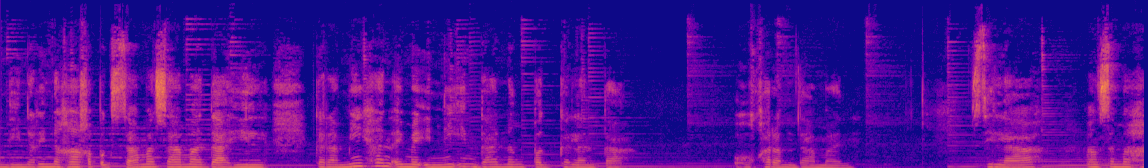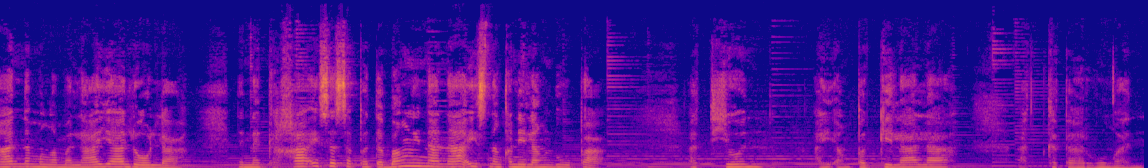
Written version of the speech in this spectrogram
Hindi na rin nakakapagsama-sama dahil karamihan ay may iniinda ng pagkalanta o karamdaman. Sila ang samahan ng mga malaya lola na nagkakaisa sa patabang ninanais ng kanilang lupa. At yun ay ang pagkilala at katarungan.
